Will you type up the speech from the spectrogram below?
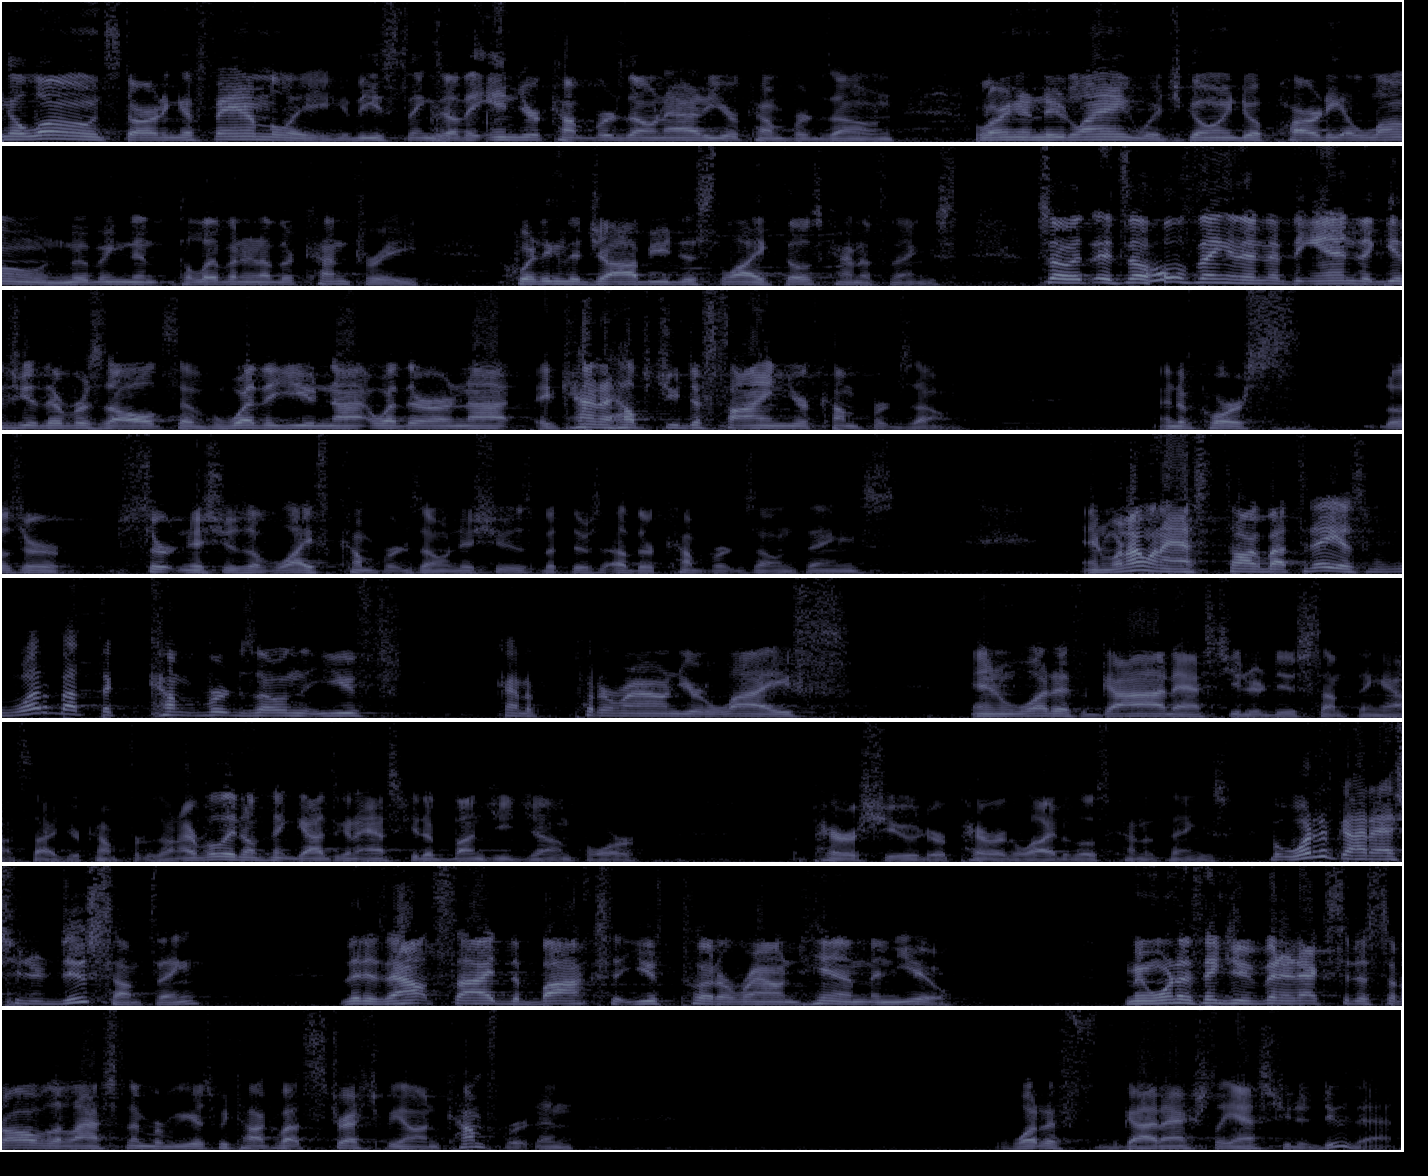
alone, starting a family. These things are they in your comfort zone, out of your comfort zone. Learning a new language, going to a party alone, moving to, to live in another country, quitting the job you dislike, those kind of things. So it, it's a whole thing, and then at the end, it gives you the results of whether you not, whether or not it kind of helps you define your comfort zone. And of course, those are certain issues of life, comfort zone issues, but there's other comfort zone things. And what I want to ask to talk about today is what about the comfort zone that you've kind of put around your life? And what if God asked you to do something outside your comfort zone? I really don't think God's going to ask you to bungee jump or parachute or paraglide or those kind of things. But what if God asked you to do something that is outside the box that you've put around Him and you? I mean, one of the things you've been in Exodus at all over the last number of years, we talk about stretch beyond comfort. And what if God actually asked you to do that?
